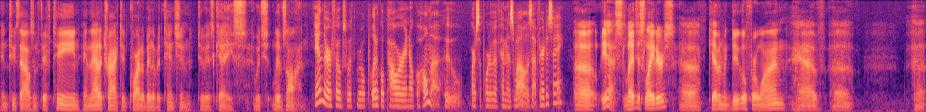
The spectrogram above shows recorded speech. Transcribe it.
in 2015, and that attracted quite a bit of attention to his case, which lives on. And there are folks with real political power in Oklahoma who are supportive of him as well. Is that fair to say? Uh, yes, legislators, uh, Kevin McDugle for one, have uh, uh,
